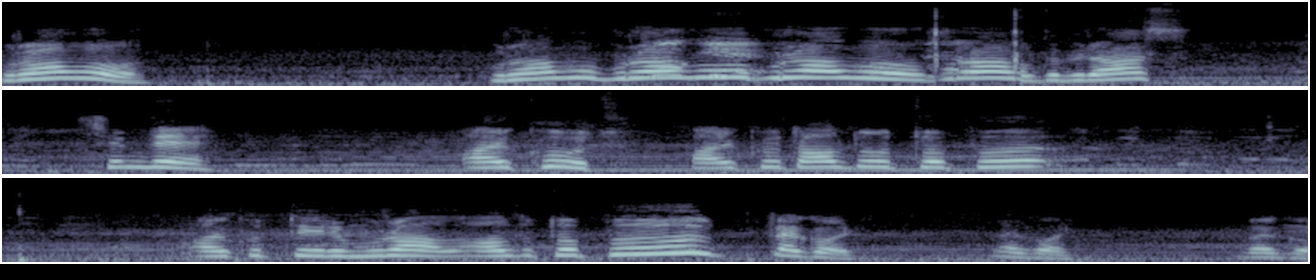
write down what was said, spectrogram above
Bravo. Bravo, bravo, iyi. bravo, bravo. Aldı biraz. Şimdi Aykut. Aykut aldı o topu. Aykut değil Mural aldı topu ve gol. Ve gol. Ve gol.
